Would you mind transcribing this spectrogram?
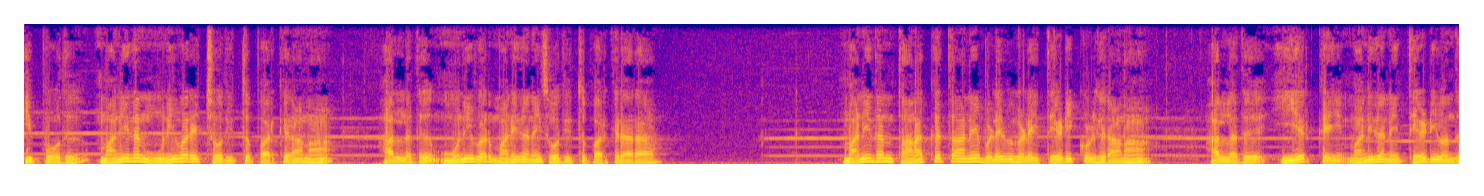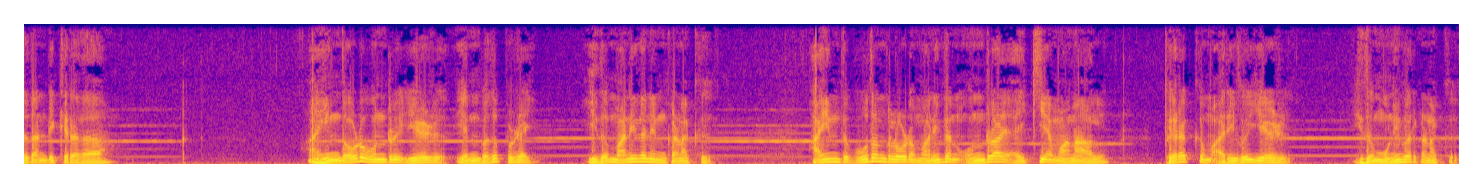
இப்போது மனிதன் முனிவரை சோதித்து பார்க்கிறானா? அல்லது முனிவர் மனிதனை சோதித்து பார்க்கிறாரா? மனிதன் தனக்குத்தானே விளைவுகளை தேடிக்கொள்கிறானா அல்லது இயற்கை மனிதனை தேடி வந்து தண்டிக்கிறதா? ஐந்தோடு ஒன்று ஏழு என்பது பிழை. இது மனிதனின் கணக்கு. ஐந்து பூதங்களோடு மனிதன் ஒன்றாய் ஐக்கியமானால் பிறக்கும் அறிவு ஏழு. இது முனிவர் கணக்கு.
